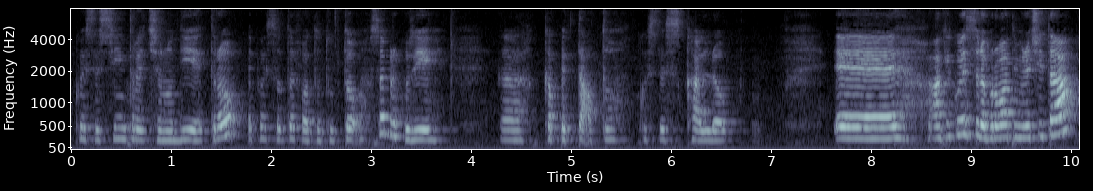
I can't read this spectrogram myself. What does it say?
queste si intrecciano dietro e poi sotto è fatto tutto sempre così eh, cappettato queste scallop e anche questo l'ho provato in velocità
